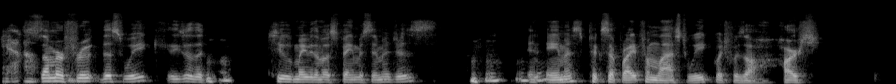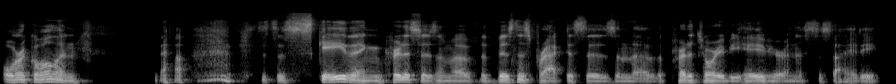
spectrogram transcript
Yeah. summer fruit this week. These are the Mhm, two, maybe the most famous images. mhm, in mhm. Amos picks up right from last week, which was a harsh oracle and now it's a scathing criticism of the business practices and the, the predatory behavior in this society.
